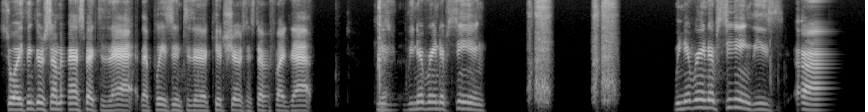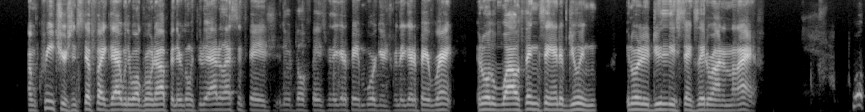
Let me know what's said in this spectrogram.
So I think there's some aspect to that that plays into the kid shows and stuff like that. Because we never end up seeing we never end up seeing these uh, um, creatures and stuff like that when they're all grown up and they're going through the adolescent phase, and the adult phase, when they got to pay mortgage, when they got to pay rent, and all the wild things they end up doing in order to do these things later on in life. Well,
